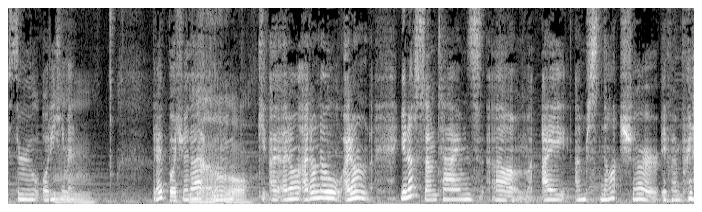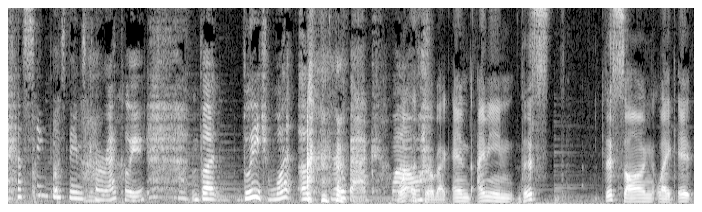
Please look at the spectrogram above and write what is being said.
through Orihime. Did I butcher that? No. I, I don't I don't know I don't you know sometimes um I I'm just not sure if I'm pronouncing those names correctly. But Bleach, what a throwback. Wow. What a throwback. And I mean, this this song like it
